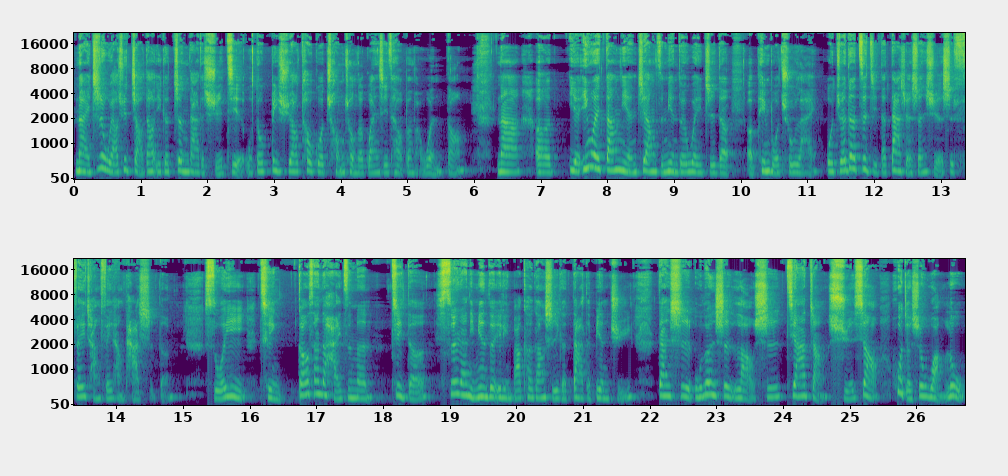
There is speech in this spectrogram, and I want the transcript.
乃至我要去找到一个正大的学姐，我都必须要透过重重的关系才有办法问到。那呃，也因为当年这样子面对未知的呃拼搏出来，我觉得自己的大学升学是非常非常踏实的。所以，请高三的孩子们。记得，虽然你面对一零八课纲是一个大的变局，但是无论是老师、家长、学校，或者是网络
